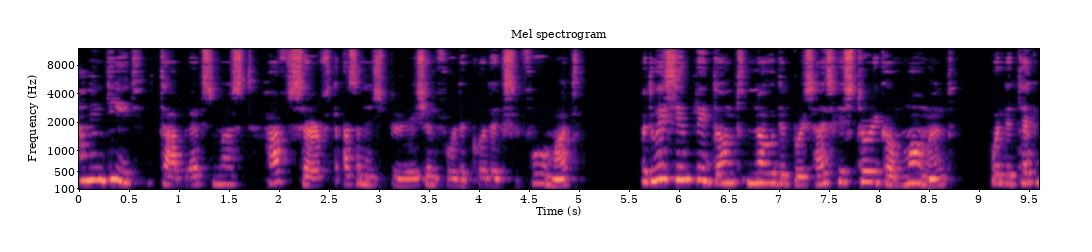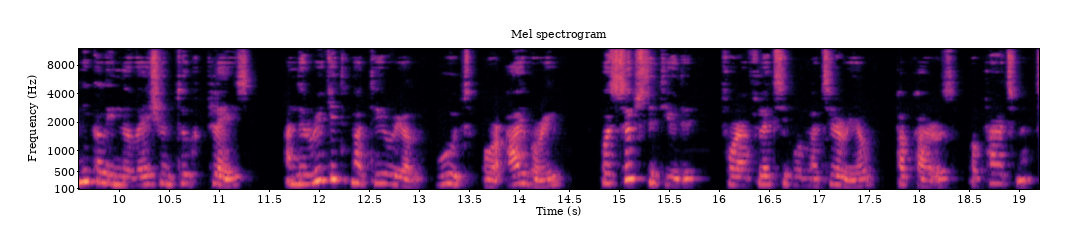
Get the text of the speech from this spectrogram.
And indeed, tablets must have served as an inspiration for the codex format, but we simply don't know the precise historical moment when the technical innovation took place and the rigid material, wood or ivory, was substituted for a flexible material, papyrus or parchment.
